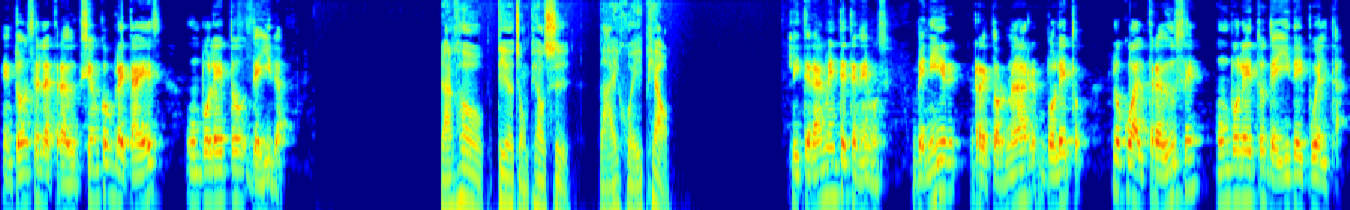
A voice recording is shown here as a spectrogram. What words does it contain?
Entonces la traducción completa es un boleto de ida. 然后第二种票是来回票， Literalmente tenemos venir, retornar, boleto, lo cual traduce un boleto de ida y vuelta.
